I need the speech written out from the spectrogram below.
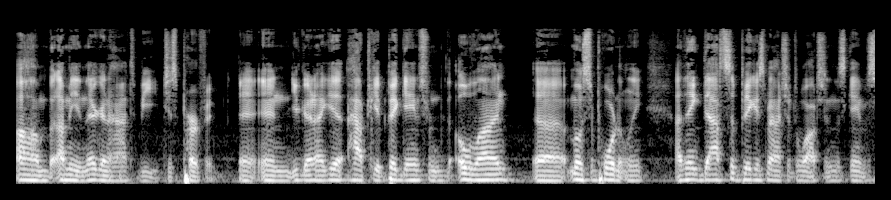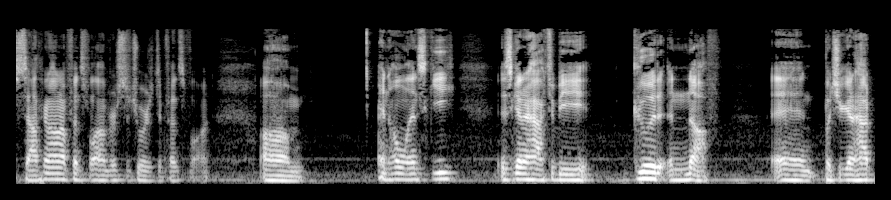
Um, but I mean, they're going to have to be just perfect, and, and you're going to get have to get big games from the O line. Uh, most importantly, I think that's the biggest matchup to watch in this game: is South Carolina offensive line versus Georgia defensive line. Um, and Hilinski is going to have to be good enough, and but you're going to have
